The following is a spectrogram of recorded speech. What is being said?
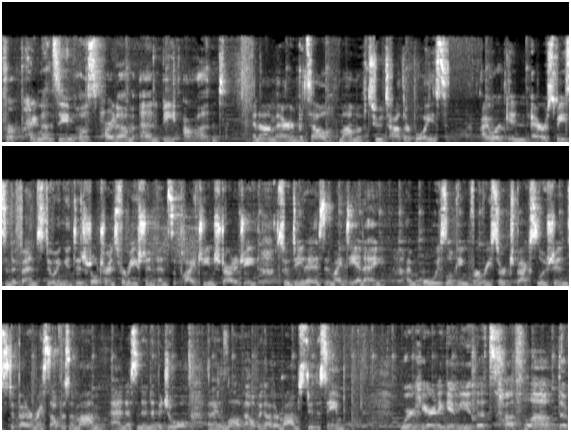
for pregnancy, postpartum, and beyond. And I'm Erin Patel, mom of two toddler boys. I work in aerospace and defense doing digital transformation and supply chain strategy, so data is in my DNA. I'm always looking for research backed solutions to better myself as a mom and as an individual, and I love helping other moms do the same. We're here to give you the tough love, the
